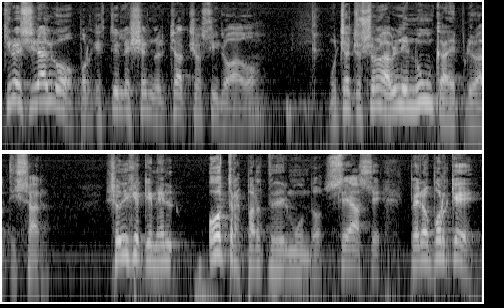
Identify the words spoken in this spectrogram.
Quiero decir algo porque estoy leyendo el chat, yo sí lo hago. Muchachos, yo no hablé nunca de privatizar. Yo dije que en el, otras partes del mundo se hace. ¿Pero por qué?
